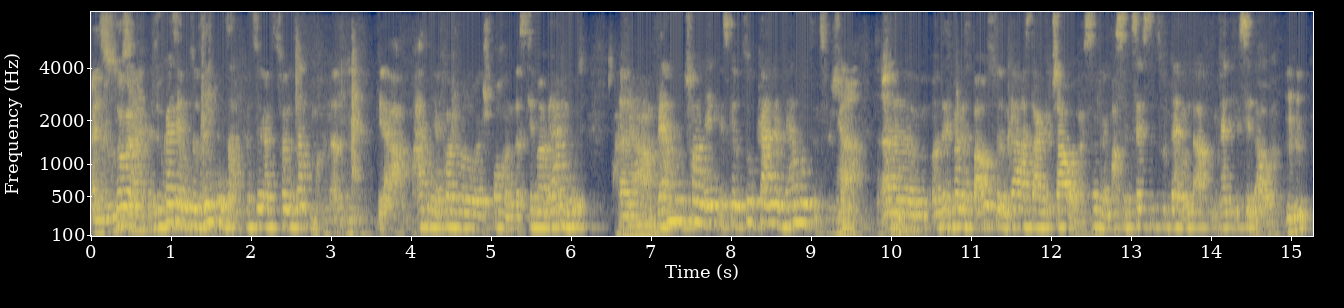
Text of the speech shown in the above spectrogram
also, So, du kannst ja mit so simplen Sachen kannst du ja ganz tolle Sachen machen. Also, wir hatten ja vorhin schon darüber gesprochen, das Thema Wermut. Ah, ja. Ähm, Wermut Tonic, es gibt so geile Wermuts inzwischen. Ja. Ähm, und ich meine, das baust du im Glas, danke, ciao. Weißt du? Dann machst du eine Zeste zu deinem und ab und fertig ist die Laube. Mhm.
